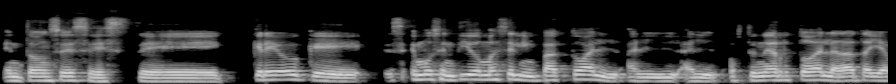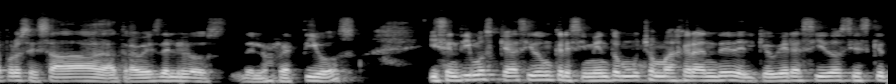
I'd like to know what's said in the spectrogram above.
Entonces, este, creo que hemos sentido más el impacto al, obtener toda la data ya procesada a través de los, de los reactivos. y sentimos que ha sido un crecimiento mucho más grande del que hubiera sido si es que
